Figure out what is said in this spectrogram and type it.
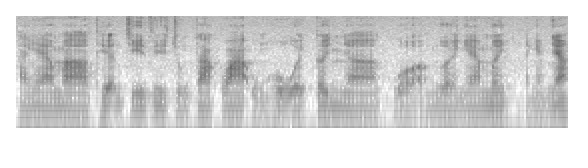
Anh em à, thiện chí thì chúng ta qua ủng hộ cái kênh à, của người anh em mình, anh em nhé.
